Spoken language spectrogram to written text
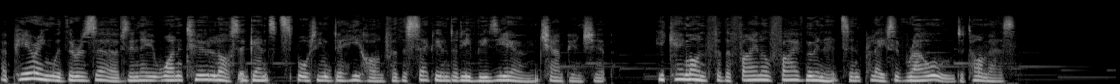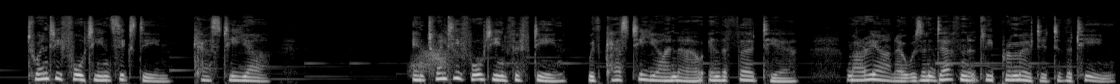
appearing with the reserves in a 1-2 loss against Sporting de Gijón for the Segunda División Championship. He came on for the final five minutes in place of Raúl de Tomás. 2014-16, Castilla In 2014-15, with Castilla now in the third tier, Mariano was indefinitely promoted to the team.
